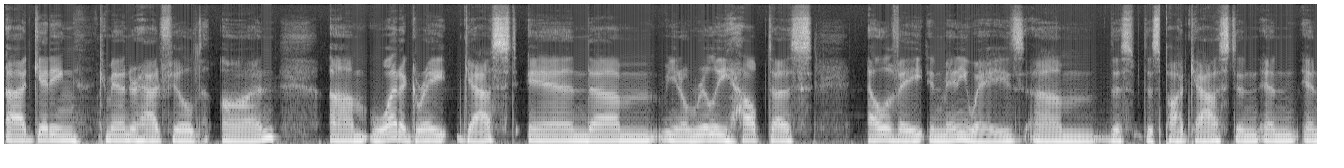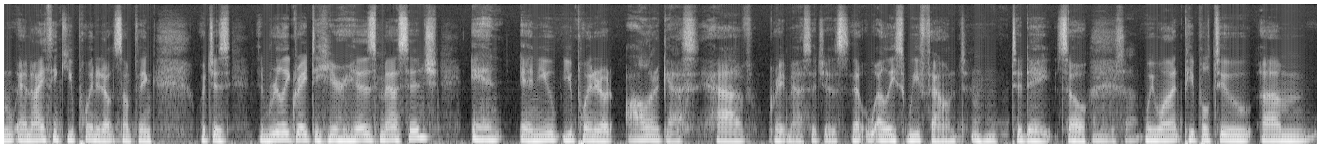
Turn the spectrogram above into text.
at getting Commander Hadfield on. Um, what a great guest, and um, you know, really helped us elevate in many ways um, this this podcast and and and and I think you pointed out something which is really great to hear his message and and you you pointed out all our guests have great messages that at least we found Mhm. to date so 100%. we want people to um,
